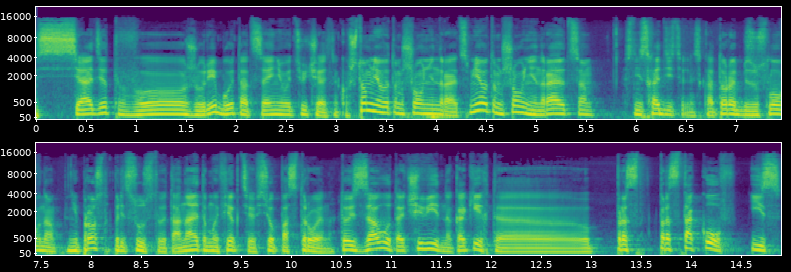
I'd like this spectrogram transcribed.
сядет в жюри, будет оценивать участников. Что мне в этом шоу не нравится? Мне в этом шоу не нравится снисходительность, которая, безусловно, не просто присутствует, а на этом эффекте все построено. То есть зовут, очевидно, каких-то э, простаков из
